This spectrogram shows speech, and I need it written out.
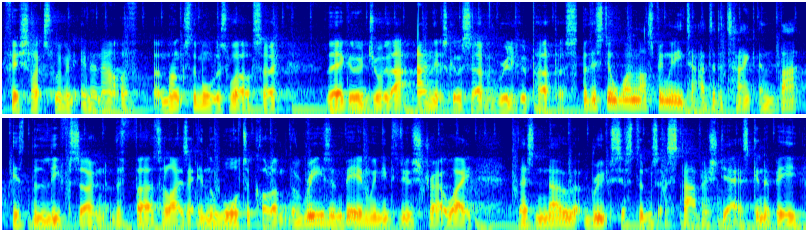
Fish like swimming in and out of amongst them all as well. So they're going to enjoy that and it's going to serve a really good purpose. But there's still one last thing we need to add to the tank and that is the leaf zone, the fertilizer in the water column. The reason being we need to do this straight away. There's no root systems established yet. It's going to be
